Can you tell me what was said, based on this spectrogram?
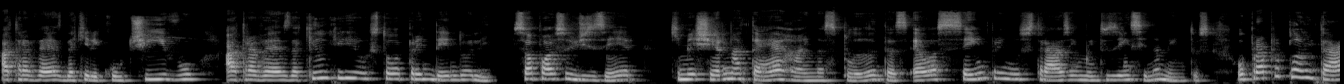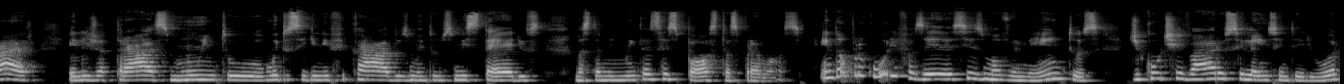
através daquele cultivo, através daquilo que eu estou aprendendo ali. Só posso dizer que mexer na terra e nas plantas, elas sempre nos trazem muitos ensinamentos. O próprio plantar, ele já traz muito, muitos significados, muitos mistérios, mas também muitas respostas para nós. Então procure fazer esses movimentos de cultivar o silêncio interior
